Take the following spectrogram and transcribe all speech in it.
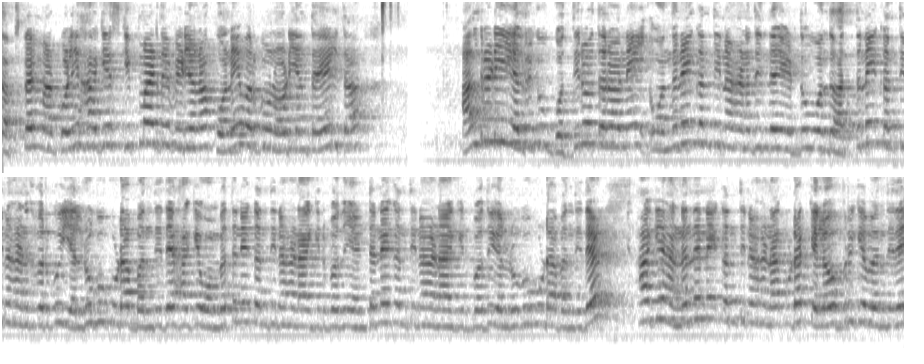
ಸಬ್ಸ್ಕ್ರೈಬ್ ಮಾಡ್ಕೊಳ್ಳಿ. ಹಾಗೆ ಸ್ಕಿಪ್ ಮಾಡಿದೆ ವಿಡಿಯೋನ ಕೊನೆವರೆಗೂ ನೋಡಿ ಅಂತ ಹೇಳ್ತಾ. ಆಲ್ರೆಡಿ ಎಲ್ರಿಗೂ ಗೊತ್ತಿರೋ ಥರನೇ ಒಂದನೇ ಕಂತಿನ ಹಣದಿಂದ ಹಿಡಿದು ಒಂದು ಹತ್ತನೇ ಕಂತಿನ ಹಣದವರೆಗೂ ಎಲ್ರಿಗೂ ಕೂಡ ಬಂದಿದೆ. ಹಾಗೆ ಒಂಬತ್ತನೇ ಕಂತಿನ ಹಣ ಆಗಿರ್ಬೋದು, ಎಂಟನೇ ಕಂತಿನ ಹಣ ಆಗಿರ್ಬೋದು ಎಲ್ರಿಗೂ ಕೂಡ ಬಂದಿದೆ. ಹಾಗೆ ಹನ್ನೊಂದನೇ ಕಂತಿನ ಹಣ ಕೂಡ ಕೆಲವೊಬ್ಬರಿಗೆ ಬಂದಿದೆ,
